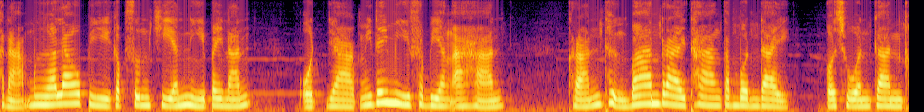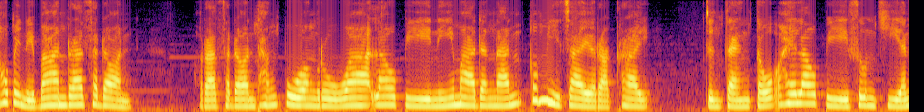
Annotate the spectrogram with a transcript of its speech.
ขณะเมื่อเล่าปีกับซุนเขียนหนีไปนั้น อดอยากไม่ได้มีสเสบียงอาหาร ครั้นถึงบ้านรายทางตำบลใด ก็ชวนกันเข้าไปในบ้านราษฎร ราษฎรทั้งปวงรู้ว่าเล่าปีนี้มาดังนั้นก็มีใจรักใคร จึงแต่งโต๊ะให้เล่าปีซุนเขียน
